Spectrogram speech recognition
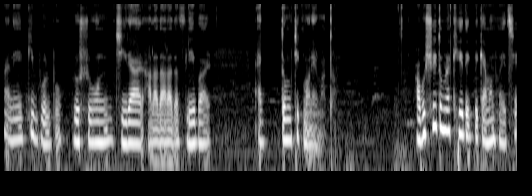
মানে কি বলব, রসুন, জিরার আলাদা আলাদা ফ্লেভার একদম ঠিক মনের মতো। অবশ্যই তোমরা খেয়ে দেখবে কেমন হয়েছে।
